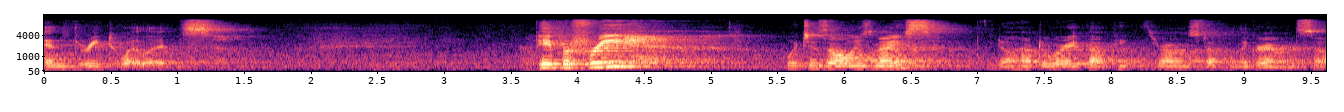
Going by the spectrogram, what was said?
and three toilets. Paper free, which is always nice. You don't have to worry about people throwing stuff on the ground, so.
